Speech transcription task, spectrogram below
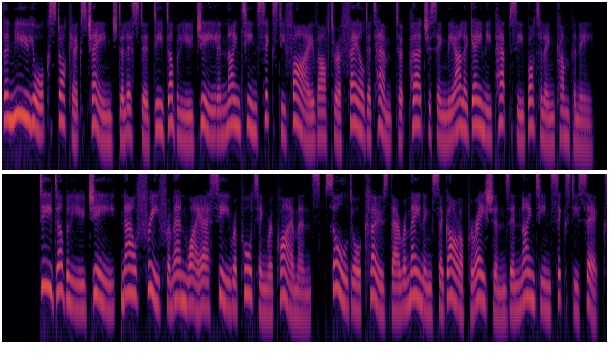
The New York Stock Exchange delisted DWG in 1965 after a failed attempt at purchasing the Allegheny Pepsi Bottling Company. DWG, now free from NYSE reporting requirements, sold or closed their remaining cigar operations in 1966.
